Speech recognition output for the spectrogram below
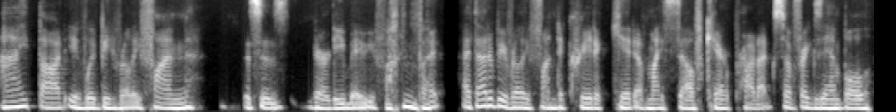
I thought it would be really fun. This is nerdy baby fun, but I thought it'd be really fun to create a kit of my self care products. So, for example,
